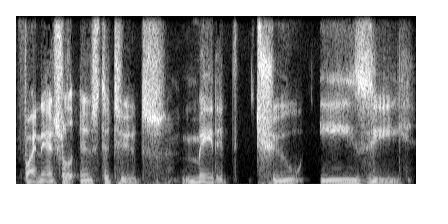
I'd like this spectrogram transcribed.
financial institutes made it too easy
